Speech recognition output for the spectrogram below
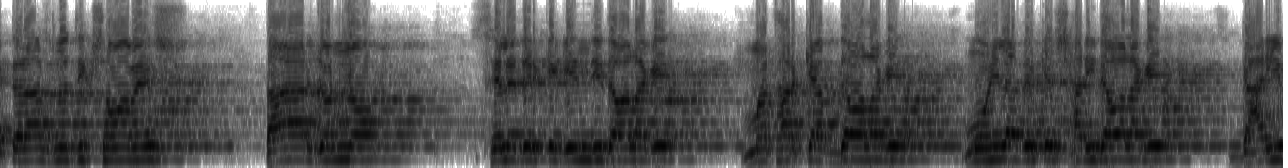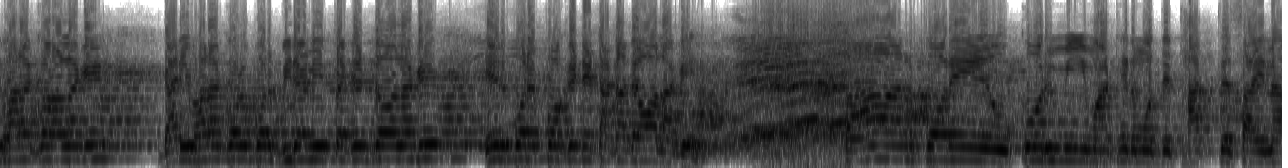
একটা রাজনৈতিক সমাবেশ, তার জন্য ছেলেদেরকে গেঞ্জি দেওয়া লাগে, মাথার ক্যাপ দেওয়া লাগে, মহিলাদেরকে শাড়ি দেওয়া লাগে, গাড়ি ভাড়া করা লাগে, গাড়ি ভাড়া করার পর বিরিয়ানির প্যাকেট দেওয়া লাগে, এরপরে পকেটে টাকা দেওয়া লাগে। তারপরেও কর্মী মাঠের মধ্যে থাকতে চায় না,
